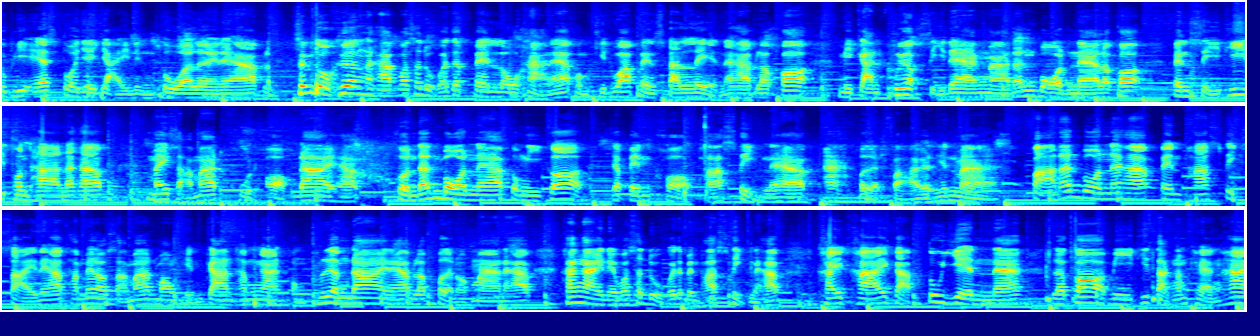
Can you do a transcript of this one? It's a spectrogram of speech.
UPS ตัวใหญ่ๆหนึ่งตัวเลยนะครับ ซึ่งตัวเครื่องนะครับวัสดุก็จะเป็นโลหะนะครับ ผมคิดว่าเป็นสแตนเลสนะครับ แล้วก็มีการเคลือบสีแดงมาด้านบนนะ แล้วก็เป็นสีที่ทนทานนะครับไม่สามารถขูดออกได้ครับ ส่วนด้านบนนะครับ ตรงนี้ก็จะเป็นขอบพลาสติกนะครับอะเปิดฝากันขึ้นมา ฝาด้านบนนะครับ เป็นพลาสติกใสนะครับทำให้เราสามารถมองเห็นการทำงานของเครื่องได้นะครับ แล้วเปิดออกมานะครับ ข้างในในวัสดุก็จะเป็นพลาสติกนะครับคล้ายๆ กับตู้เย็นนะแล้วก็มีที่ตักน้ำแข็งให้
